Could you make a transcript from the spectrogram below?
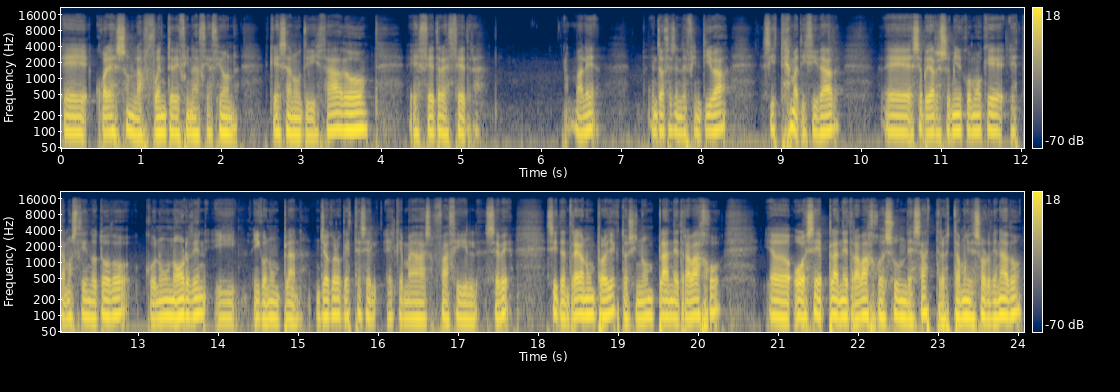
eh, cuáles son las fuentes de financiación que se han utilizado, etcétera, etcétera. ¿Vale? Entonces, en definitiva, sistematicidad eh, se podría resumir como que estamos haciendo todo con un orden y, con un plan. Yo creo que este es el, que más fácil se ve. Si te entregan un proyecto sin un plan de trabajo, eh, o ese plan de trabajo es un desastre está muy desordenado,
